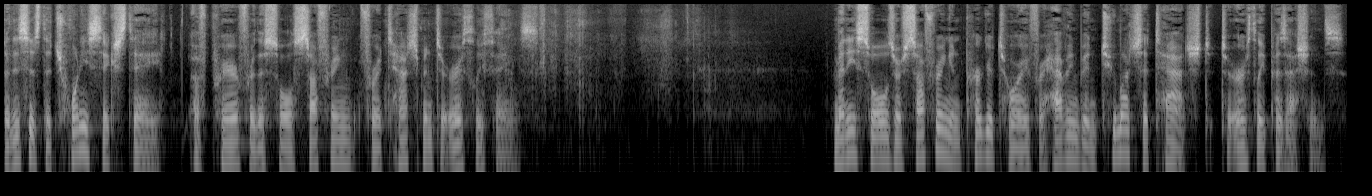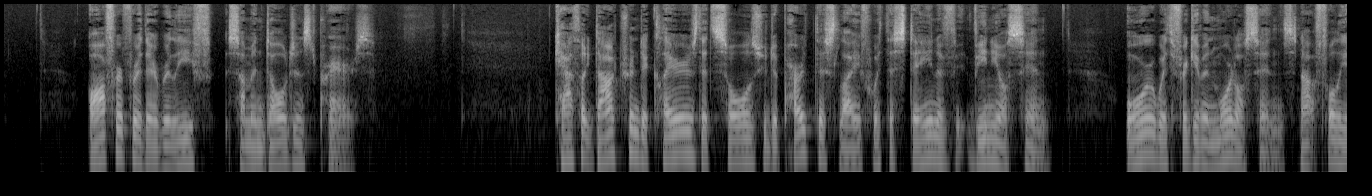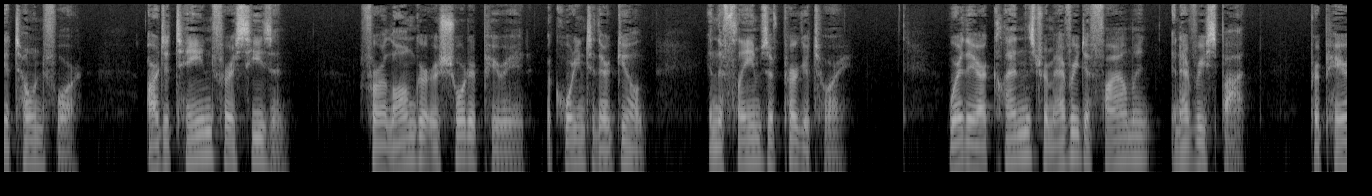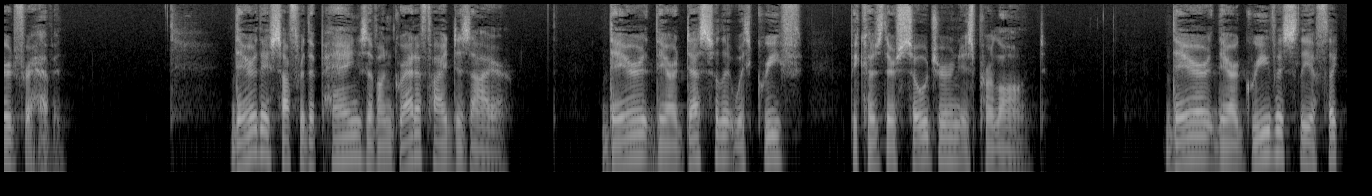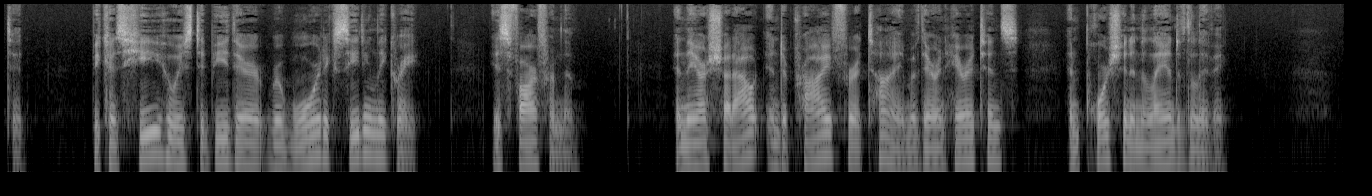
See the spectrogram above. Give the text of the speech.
So, this is the 26th day of prayer for the soul suffering for attachment to earthly things. Many souls are suffering in purgatory for having been too much attached to earthly possessions. Offer for their relief some indulgenced prayers. Catholic doctrine declares that souls who depart this life with the stain of venial sin, or with forgiven mortal sins not fully atoned for, are detained for a season, for a longer or shorter period, according to their guilt, in the flames of purgatory where they are cleansed from every defilement and every spot, prepared for heaven. There they suffer the pangs of ungratified desire. There they are desolate with grief because their sojourn is prolonged. There they are grievously afflicted because he who is to be their reward exceedingly great is far from them, and they are shut out and deprived for a time of their inheritance and portion in the land of the living.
